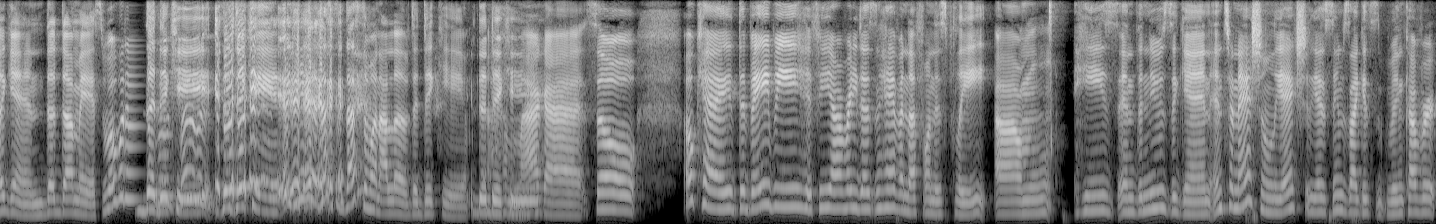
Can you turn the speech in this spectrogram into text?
again, the dumbass. What would it, the dickhead? the dickhead. yeah, that's that's the one I love. The dickhead. The dickhead. Oh my god. So okay, DaBaby, if he already doesn't have enough on his plate, um, he's in the news again. Internationally actually it seems like it's been covered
